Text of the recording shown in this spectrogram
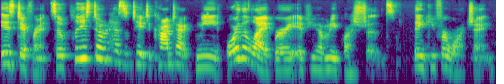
is different, so please don't hesitate to contact me or the library if you have any questions. Thank you for watching.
